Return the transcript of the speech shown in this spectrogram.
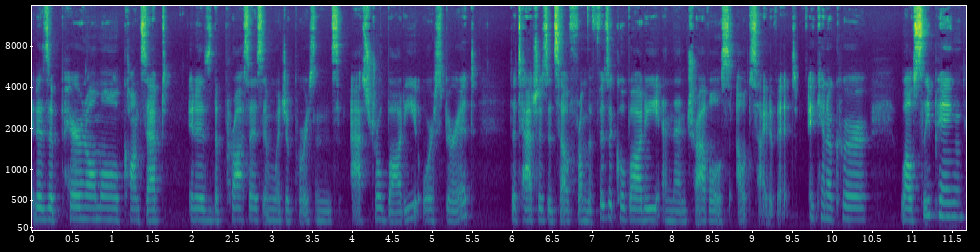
It is a paranormal concept. It is the process in which a person's astral body or spirit detaches itself from the physical body and then travels outside of it. It can occur while sleeping,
